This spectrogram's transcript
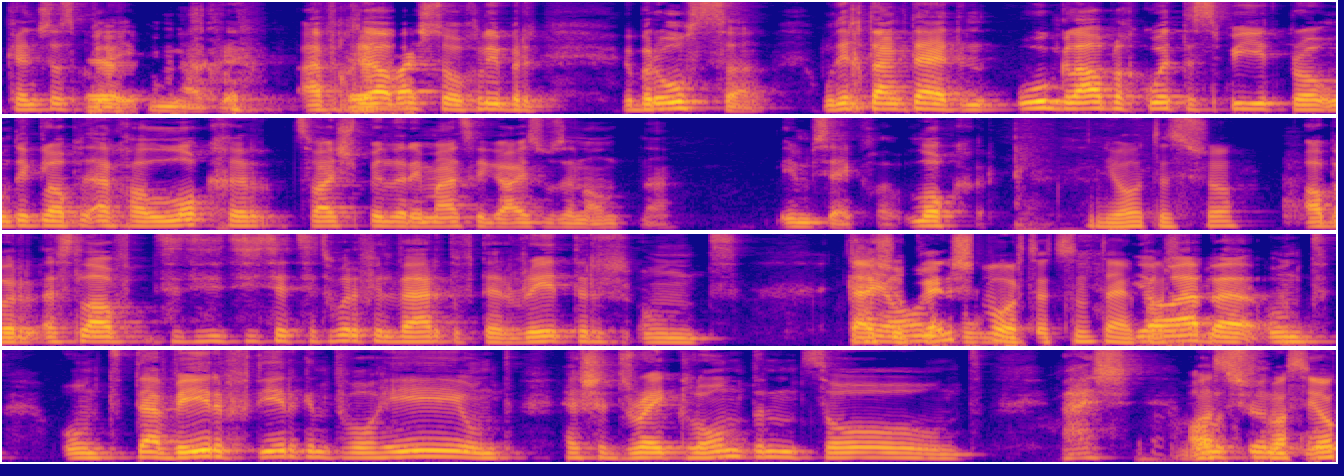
Kennst du das Play? Einfach, ja, Ja. weißt du, so ein bisschen über, über aussen. Und ich denke, der hat einen unglaublich guten Speed, Bro. Und ich glaube, er kann locker zwei Spieler im 1 gegen 1 auseinandernehmen. Im Säckler. Locker. Ja, das schon. Aber es läuft, sie, sie, sie setzen sehr viel Wert auf den Räder und. Der ist schon bencht worden zum Teil. Ja, eben. Und, und der wirft irgendwo hin und hast einen Drake London und so. Und weißt du, Was, was ich auch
